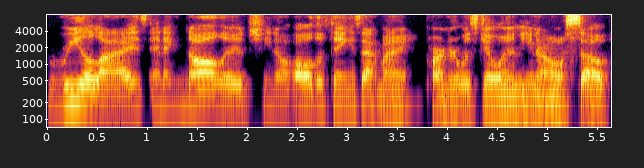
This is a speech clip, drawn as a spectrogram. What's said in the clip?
realize and acknowledge, you know, all the things that my partner was doing, you know. So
